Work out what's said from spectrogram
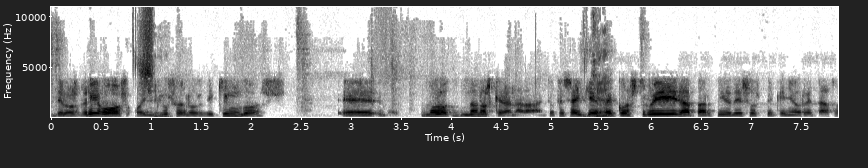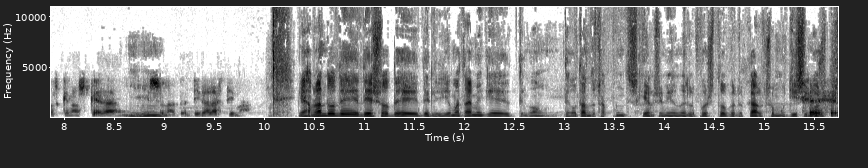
de los griegos o incluso de los vikingos, eh, no, no, nos queda nada. Entonces hay que reconstruir a partir de esos pequeños retazos que nos quedan. Y es una auténtica lástima. Y hablando de, eso, del idioma también, que tengo, tengo tantos apuntes que han salido en el puesto, pero claro, son muchísimos.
